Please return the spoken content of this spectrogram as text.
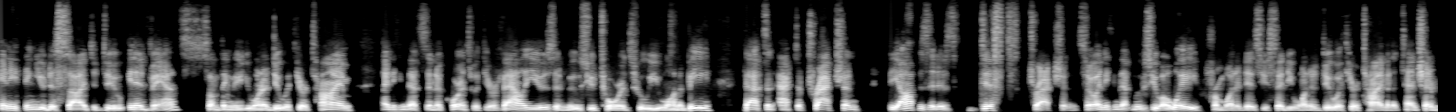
anything you decide to do in advance, something that you want to do with your time, anything that's in accordance with your values and moves you towards who you want to be. That's an act of traction. The opposite is distraction. So, anything that moves you away from what it is you said you want to do with your time and attention.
